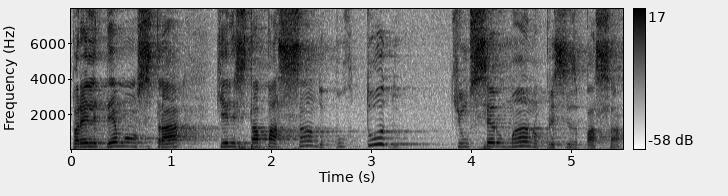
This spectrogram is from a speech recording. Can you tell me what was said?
para ele demonstrar que ele está passando por tudo que um ser humano precisa passar.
